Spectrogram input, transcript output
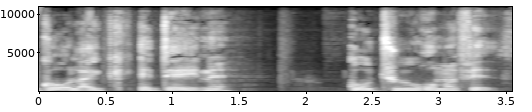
go like a day, ne? Go to Home Affairs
